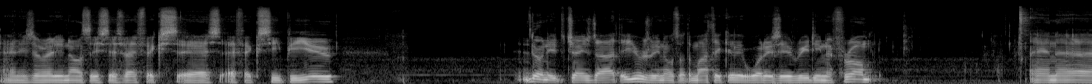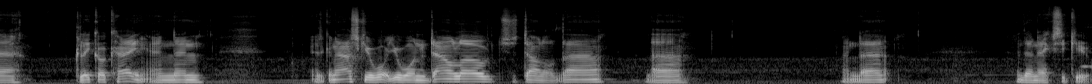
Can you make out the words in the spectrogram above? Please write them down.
and it already knows this is FX uh, FX CPU. Don't need to change that. It usually knows automatically what is it reading it from. And uh, click OK and then it's going to ask you what you want to download. Just download that that and that and then execute.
